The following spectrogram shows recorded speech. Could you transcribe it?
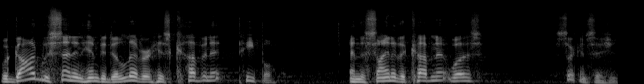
Well, God was sending him to deliver his covenant people. And the sign of the covenant was circumcision.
